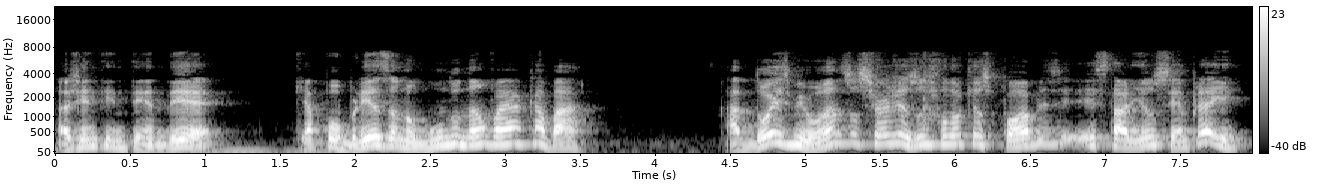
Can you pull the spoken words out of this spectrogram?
a gente entender que a pobreza no mundo não vai acabar. Há dois mil anos o Senhor Jesus falou que os pobres estariam sempre aí.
